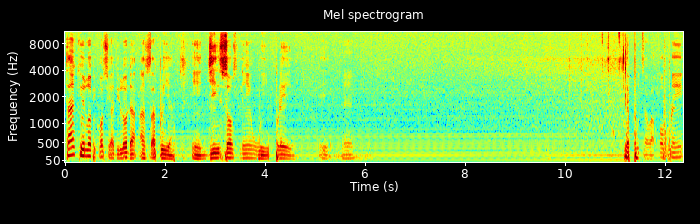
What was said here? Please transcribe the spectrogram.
Thank you, Lord, because you are the Lord that answer prayer. In Jesus' name we pray. Amen. Let's put our offering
